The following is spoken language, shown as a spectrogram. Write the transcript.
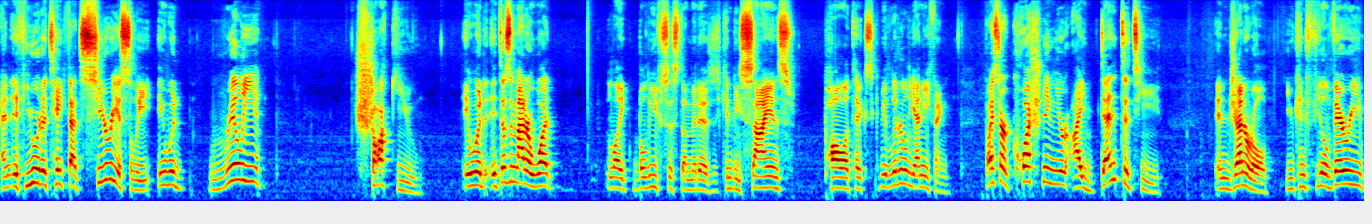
and if you were to take that seriously, it would really shock you. It would it doesn't matter what like belief system it is. It can be science, politics, it could be literally anything. If I start questioning your identity in general, you can feel very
